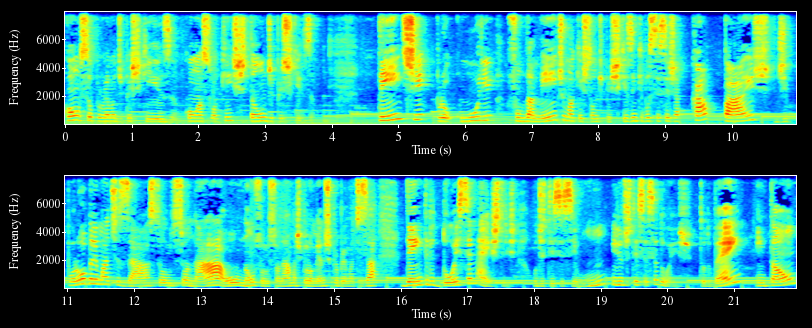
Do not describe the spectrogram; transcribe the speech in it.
com o seu problema de pesquisa, com a sua questão de pesquisa. Tente, procure, fundamente uma questão de pesquisa em que você seja capaz de problematizar, solucionar ou não solucionar, mas pelo menos problematizar dentre dois semestres, o de TCC 1 e o de TCC 2. Tudo bem? Então,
